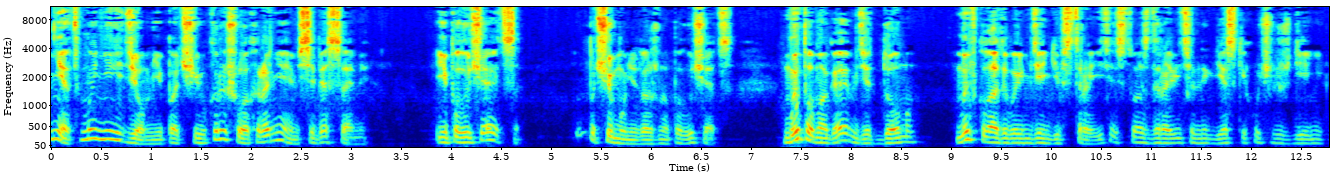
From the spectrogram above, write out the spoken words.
Нет, мы не идем ни под чью крышу, охраняем себя сами. И получается? Почему не должно получаться? Мы помогаем детдомам, мы вкладываем деньги в строительство оздоровительных детских учреждений,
